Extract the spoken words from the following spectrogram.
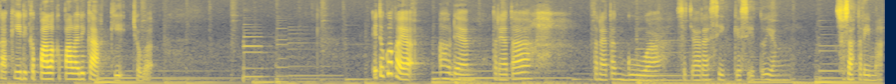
kaki di kepala, kepala di kaki, coba. Itu gue kayak, oh damn, ternyata ternyata gua secara psikis itu yang susah terima.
